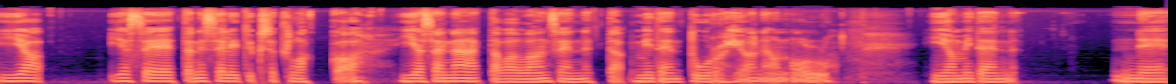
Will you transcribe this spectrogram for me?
Ja, ja se, että ne selitykset lakkaa. Ja sä näet tavallaan sen, että miten turhia ne on ollut. Ja miten ne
